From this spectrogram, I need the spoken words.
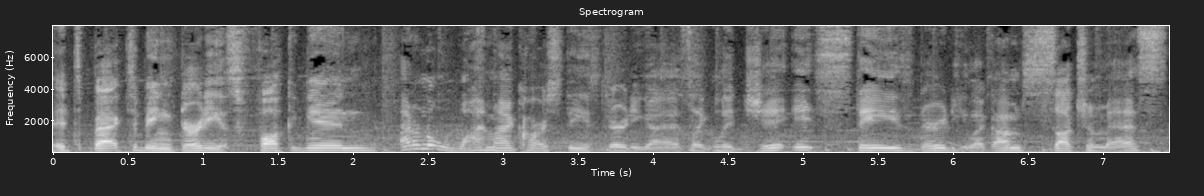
It's back to being dirty as fuck again. I don't know why my car stays dirty, guys. Like legit, it stays dirty. Like I'm such a mess.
